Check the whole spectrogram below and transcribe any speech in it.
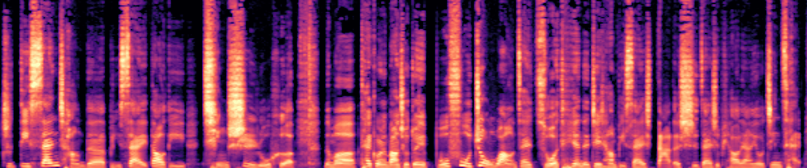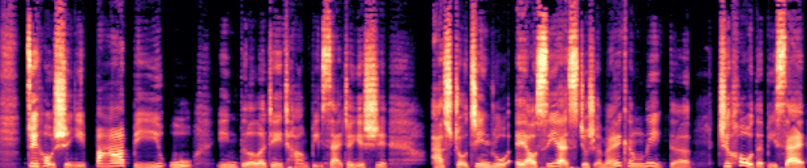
这第三场的比赛到底情势如何？那么太空人棒球队不负众望，在昨天的这场比赛打得实在是漂亮又精彩，最后是以八比五赢得了这场比赛，这也是 Astro 进入 ALCS 就是 American League 的之后的比赛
